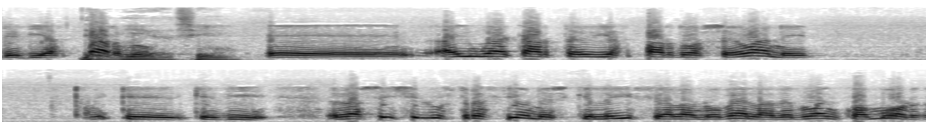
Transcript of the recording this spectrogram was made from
de Díaz Pardo de día, sí. eh, hai unha carta de Díaz Pardo a Seoane que, que di las seis ilustraciones que le hice a la novela de Blanco Amor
